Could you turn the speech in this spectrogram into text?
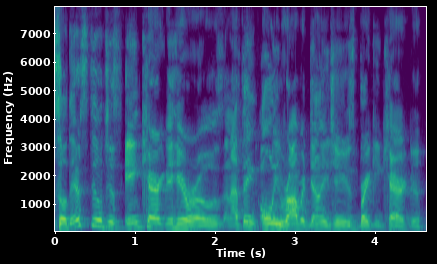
So they're still just in character heroes, and I think only Robert Downey Jr. is breaking character.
